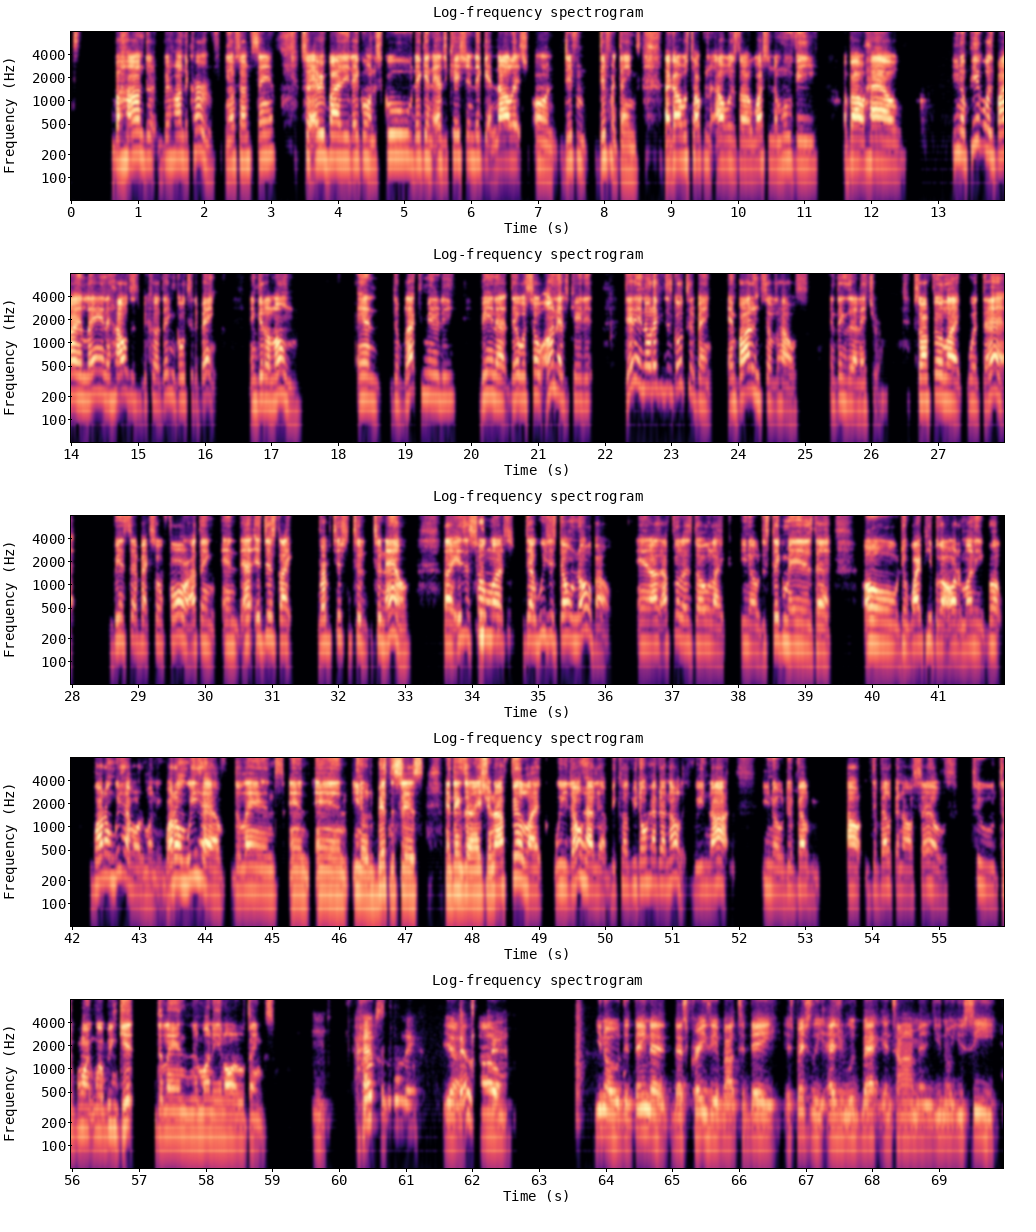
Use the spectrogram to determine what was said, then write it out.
behind the behind the curve. You know what I'm saying? So everybody they going to school, they getting education, they get knowledge on different different things. Like I was talking, I was uh, watching a movie about how you know, people was buying land and houses because they can go to the bank and get a loan. And the black community, being that they were so uneducated, they didn't know they could just go to the bank and buy themselves a house and things of that nature. So I feel like with that being set back so far, I think, and it just like repetition to to now, like it's just so mm-hmm. much that we just don't know about. And I, I feel as though like you know the stigma is that oh the white people got all the money, but why don't we have all the money? Why don't we have the lands and and you know the businesses and things of that nature? And I feel like we don't have that because we don't have that knowledge. We're not, you know, develop out developing ourselves to to point where we can get the land and the money and all those things. Mm. Absolutely. Yeah. Um, you know the thing that that's crazy about today, especially as you look back in time and you know you see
